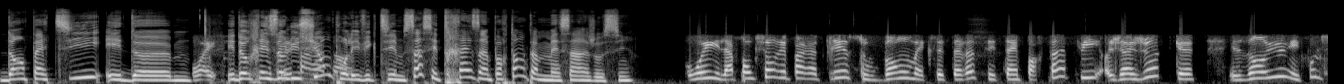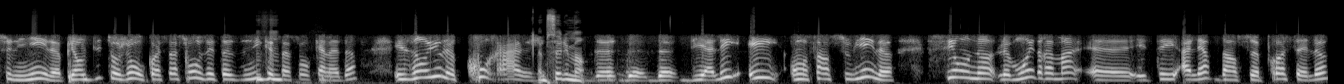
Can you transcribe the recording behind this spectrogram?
d'empathie et de et de résolution pour les victimes. Ça, c'est très important comme message aussi. Oui, la fonction réparatrice ou bombe, etc., c'est important. Puis j'ajoute que ils ont eu, il faut le souligner, là, puis on le dit toujours, que ce soit aux États-Unis, que mhm. ce soit au Canada, ils ont eu le courage Absolument. de d'y aller. Et on s'en souvient, là, si on a le moindrement euh, été alerte dans ce procès-là,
